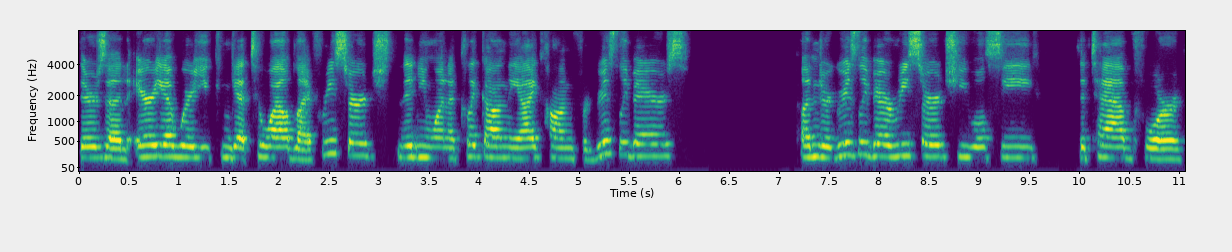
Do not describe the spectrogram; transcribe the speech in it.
there's an area where you can get to wildlife research. Then you want to click on the icon for grizzly bears. Under grizzly bear research, you will see the tab for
